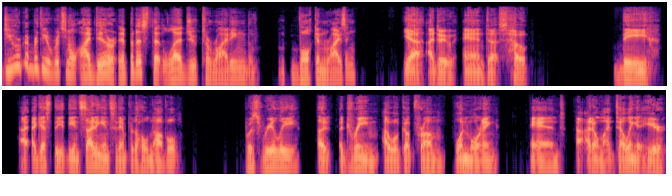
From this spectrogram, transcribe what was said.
do you remember the original idea or impetus that led you to writing the Vulcan Rising? Yeah, I do. And uh, so the, I, I, guess the the inciting incident for the whole novel was really a, a dream I woke up from one morning, and I, I don't mind telling it here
